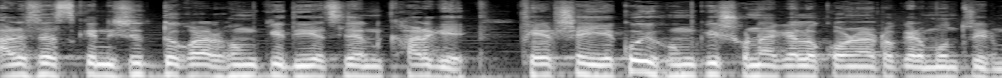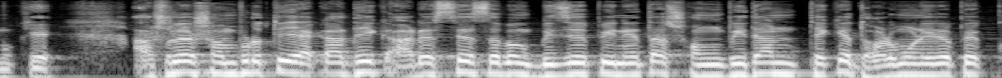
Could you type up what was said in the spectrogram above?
আরএসএসকে নিষিদ্ধ করার হুমকি দিয়েছিলেন খাড়গে। ফের সেই একই হুমকি শোনা গেল কর্ণাটকের মন্ত্রীর মুখে। আসলে সম্প্রতি একাধিক আরএসএস এবং বিজেপি নেতা সংবিধান থেকে ধর্মনিরপেক্ষ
